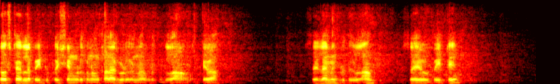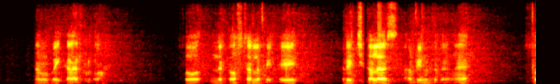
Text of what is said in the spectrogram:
டோஸ்டரில் போயிட்டு பொசிஷன் கொடுக்கணும் கலர் கொடுக்கணும் கொடுத்துக்கலாம் ஓகேவா ஸோ எல்லாமே கொடுத்துக்கலாம். ஸோ இப்போ போயிட்டு நம்ம போய் கலர் கொடுக்கலாம். ஸோ இந்த டோஸ்டரில் போயிட்டு ரிச் கலர்ஸ் அப்படின்னு கொடுத்துருங்க ஸோ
